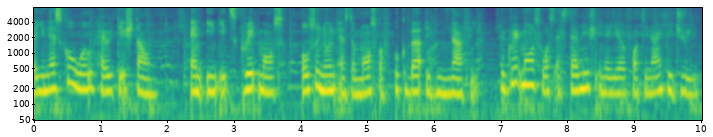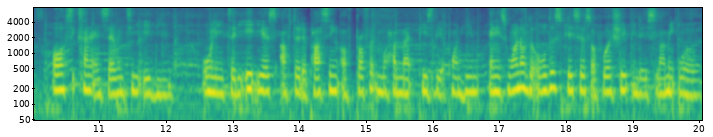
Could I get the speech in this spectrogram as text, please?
a UNESCO World Heritage Town, and in its Great Mosque, also known as the Mosque of Uqba ibn Nafi. The Great Mosque was established in the year 49 Hijri or 670 AD only 38 years after the passing of Prophet Muhammad, peace be upon him, and is one of the oldest places of worship in the Islamic world.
